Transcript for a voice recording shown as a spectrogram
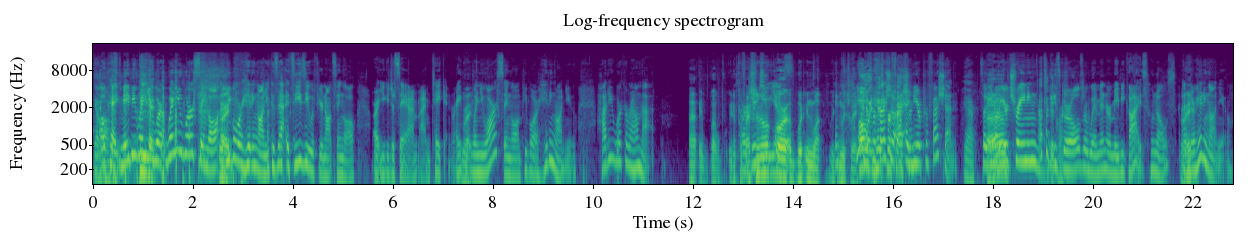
no. Okay, maybe when Beat you it. were when you were single and people were hitting on you because it's easy if you're not single, or you could just say I'm I'm taken, right? But when you are single and people are hitting on you, how do you work around that? Uh, it- well, in a you? professional Yes. or, uh, what in what in which way? Yeah, Oh, in, a in his professional, uh, profession? in your profession. Yeah. So you know Uh, you're training That's a good these girls or women or maybe guys, who knows, Right. and they're hitting on you.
